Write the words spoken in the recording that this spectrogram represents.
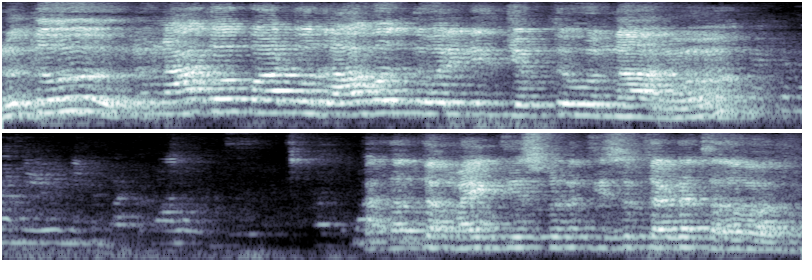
ఋతు నువ్వు నాతో పాటు రావద్దు అని నేను చెప్తూ ఉన్నాను. అదంతా మైక్ తీసుకుని తీసుకుంటాడ చదవాలి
